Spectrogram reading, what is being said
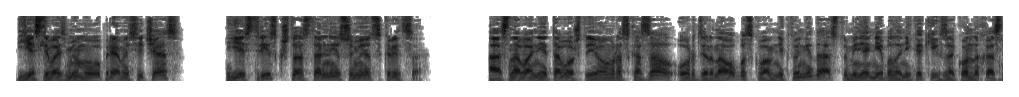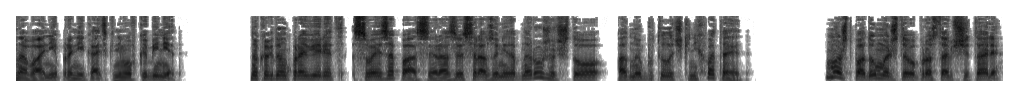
Если возьмем его прямо сейчас, есть риск, что остальные сумеют скрыться. А основание того, что я вам рассказал, ордер на обыск вам никто не даст. У меня не было никаких законных оснований проникать к нему в кабинет. Но когда он проверит свои запасы, разве сразу не обнаружит, что одной бутылочки не хватает? Может, подумает, что его просто обсчитали.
